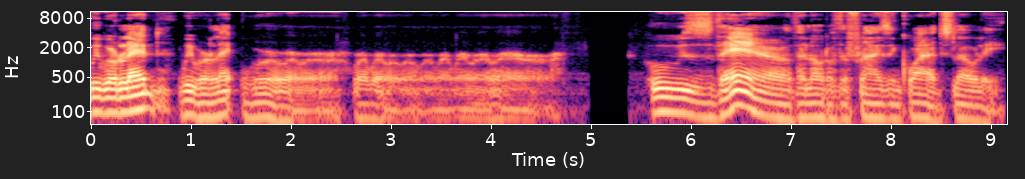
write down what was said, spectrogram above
We were led, we were led. Who's there? The Lord of the Flies inquired slowly.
